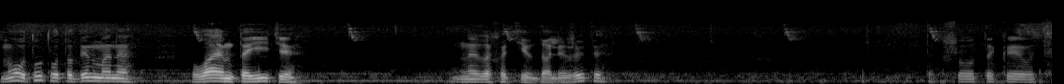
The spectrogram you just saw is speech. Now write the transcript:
Ну, тут от один в мене лайм Таїті не захотів далі жити. Так що от таке от.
